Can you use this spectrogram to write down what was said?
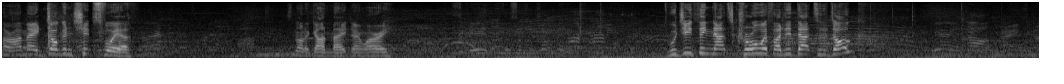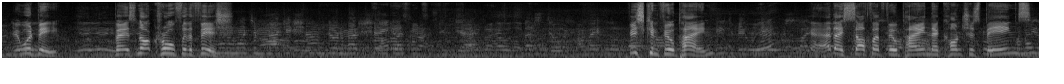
All right, I made dog and chips for you. It's not a gun, mate. Don't worry. Would you think that's cruel if I did that to the dog? It would be. But it's not cruel for the fish. Fish can feel pain. Yeah, they suffer, feel pain. They're conscious beings. I'll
